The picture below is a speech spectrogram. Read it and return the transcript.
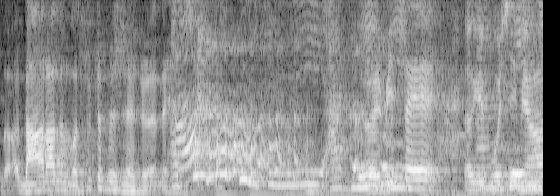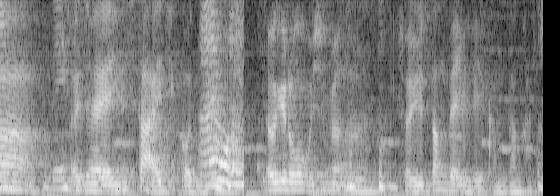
나, 나라는 거 출처 표시 해줘야 돼. 아, 출처표시. 아, 네. 여기 밑에 여기 아, 보시면 네, 네. 제 인스타 아이디 있거든요. 아, 네. 여기로 보시면은 저 일상 데일리 감상 가능.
